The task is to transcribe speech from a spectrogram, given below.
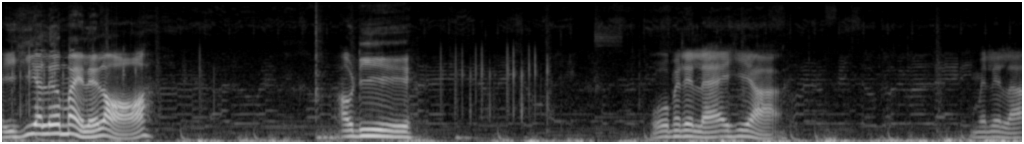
ไอ้เฮียเริ่มใหม่เลยเหรอ เอาดี โอ้ไม่เล่นแล้วไอ้เฮียไม่เล่นละ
